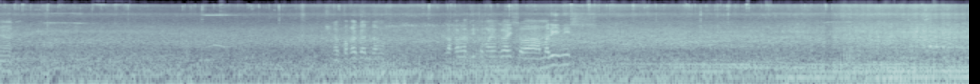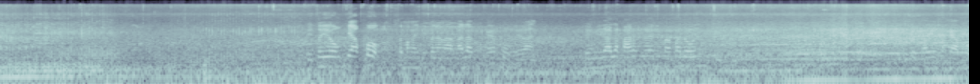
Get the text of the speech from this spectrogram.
Yan. Napakagandang lakaran dito ngayon guys. Ah, malinis. Ito yung Quiapo sa mga hindi pa nakakalam. Quiapo, ayan. Yung nilalakaran na ni Papalon. Dito tayo sa Quiapo.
